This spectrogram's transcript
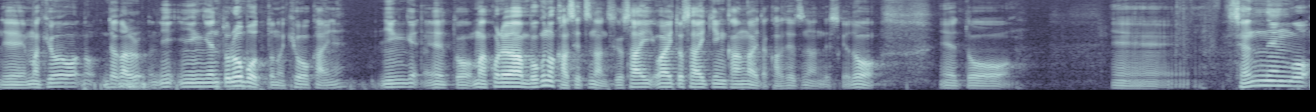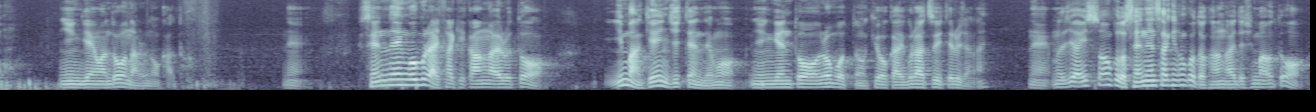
で、まあ、今日のだから人間とロボットの境界ね人間、えーとまあ、これは僕の仮説なんですけど割と最近考えた仮説なんですけど、えーとえー、1,000年後人間はどうなるのかと。ね、1,000年後ぐらい先考えると今現時点でも人間とロボットの境界ぐらついてるじゃない。ね、じゃあいっそのこと1,000年先のことを考えてしまうと,、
